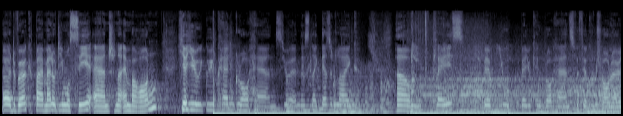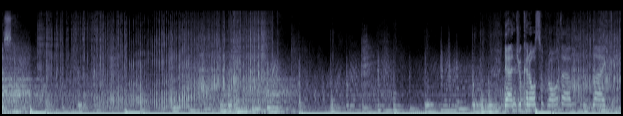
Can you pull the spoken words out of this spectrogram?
Uh, the work by Mélodie Mousset and Naem Baron. Here you, you can grow hands. You're in this like desert-like um, place where you where you can grow hands with your controllers. Yeah, and you can also grow them like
